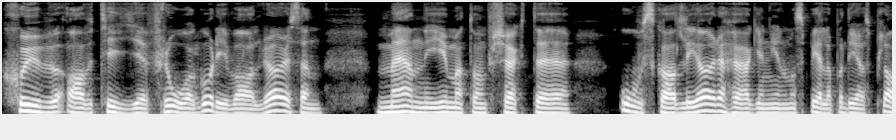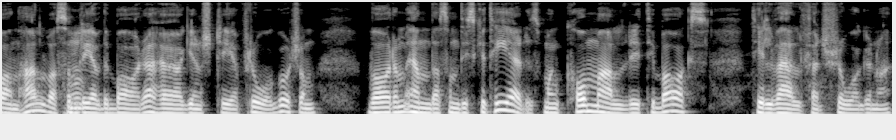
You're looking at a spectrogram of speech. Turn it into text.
sju av tio frågor i valrörelsen. Men i och med att de försökte oskadliggöra högern genom att spela på deras planhalva så mm. blev det bara högerns tre frågor som var de enda som diskuterades. Man kom aldrig tillbaks till välfärdsfrågorna.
